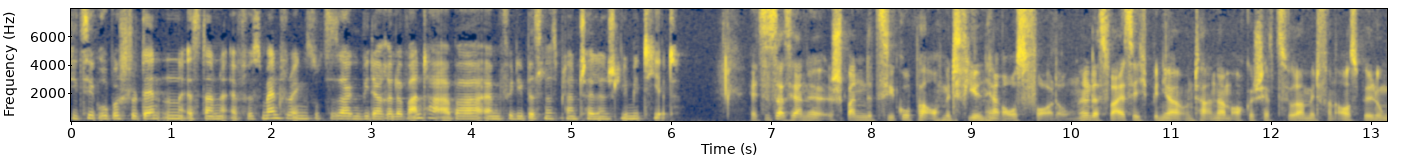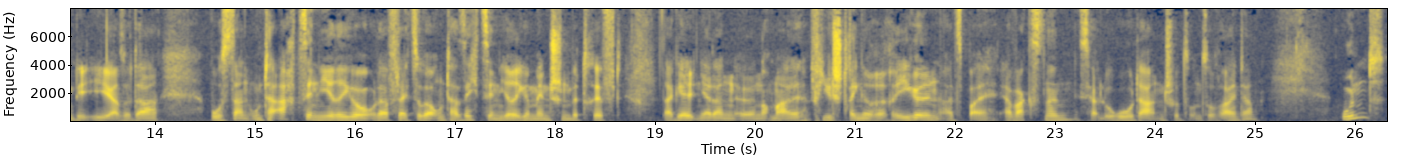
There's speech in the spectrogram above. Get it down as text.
die Zielgruppe Studenten ist dann fürs Mentoring sozusagen wieder relevanter, aber ähm, für die Businessplan Challenge limitiert. Jetzt ist das ja eine spannende Zielgruppe, auch mit vielen Herausforderungen. Ne? Das weiß ich, ich bin ja unter anderem auch Geschäftsführer mit von Ausbildung.de, also da, wo es dann unter 18-Jährige oder vielleicht sogar unter 16-jährige Menschen betrifft, da gelten ja dann äh, nochmal viel strengere Regeln als bei Erwachsenen, ist ja Logo, Datenschutz und so weiter. Und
